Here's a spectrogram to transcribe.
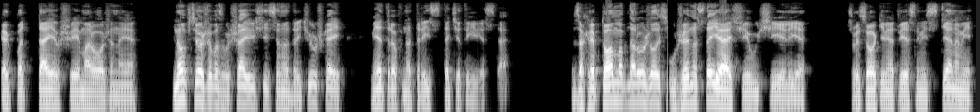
как подтаявшее мороженое, но все же возвышающийся над речушкой метров на триста-четыреста. За хребтом обнаружилось уже настоящее ущелье с высокими отвесными стенами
